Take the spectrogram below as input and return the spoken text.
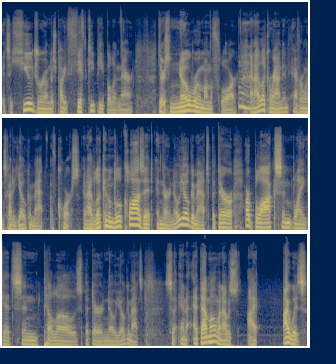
it's a huge room. There's probably 50 people in there. There's no room on the floor. And I look around and everyone's got a yoga mat, of course. And I look in a little closet and there are no yoga mats, but there are, are blocks and blankets and pillows, but there are no yoga mats. So and at that moment I was I I was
